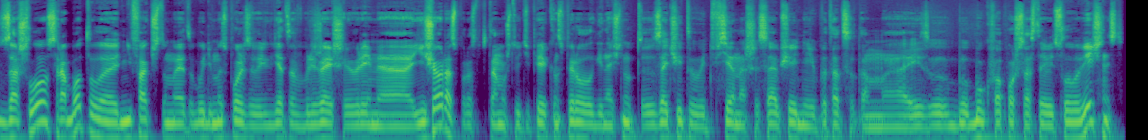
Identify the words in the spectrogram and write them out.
зашло, сработало. Не факт, что мы это будем использовать где-то в ближайшее время еще раз, просто потому что теперь конспирологи начнут зачитывать все наши сообщения и пытаться там э, из букв Апош составить слово «вечность».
